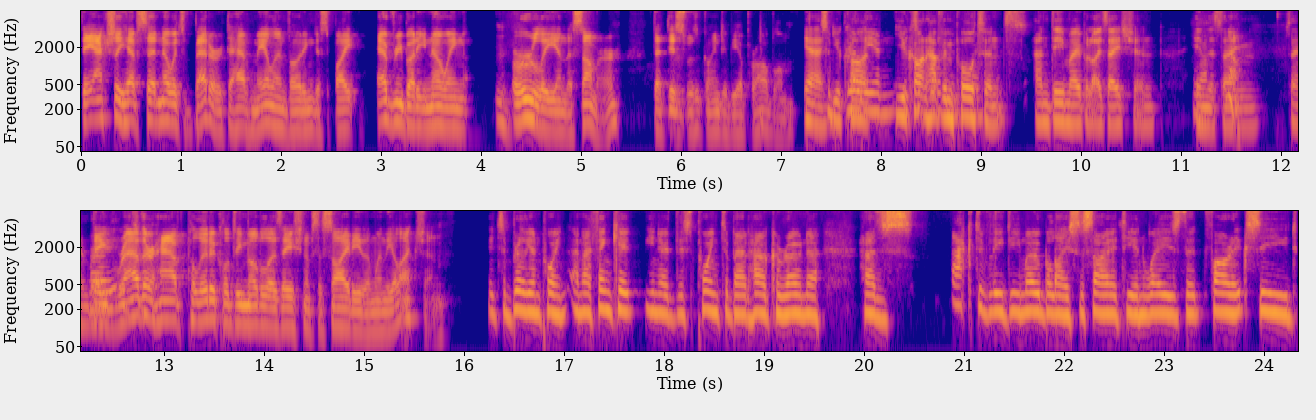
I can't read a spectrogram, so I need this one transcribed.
they actually have said no, it's better to have mail in voting despite everybody knowing mm-hmm. early in the summer that this mm. was going to be a problem. Yeah, you can't you can't have importance point. and demobilization in the same no. same. They'd rather have political demobilization of society than win the election. It's a brilliant point, and I think it you know this point about how Corona has actively demobilized society in ways that far exceed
